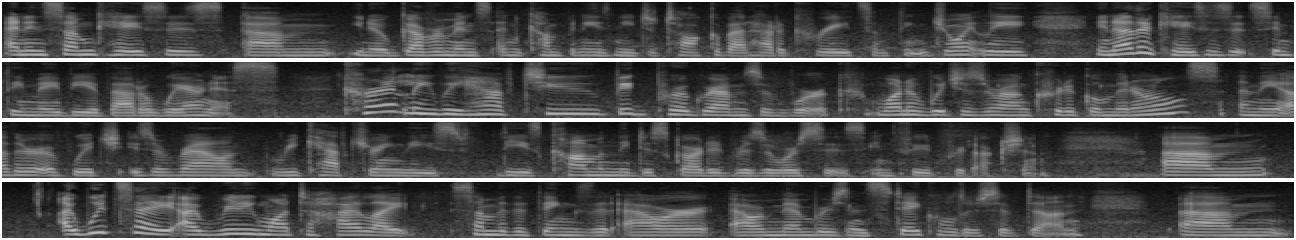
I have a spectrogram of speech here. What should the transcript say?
And in some cases um, you know governments and companies need to talk about how to create something jointly. In other cases it simply may be about awareness. Currently, we have two big programs of work, one of which is around critical minerals, and the other of which is around recapturing these, these commonly discarded resources in food production. Um, I would say I really want to highlight some of the things that our, our members and stakeholders have done. Um,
